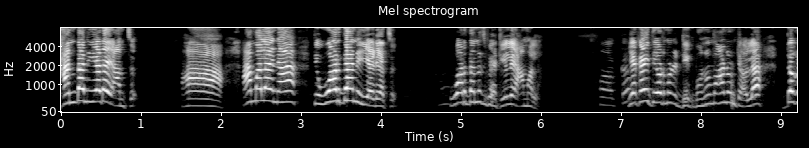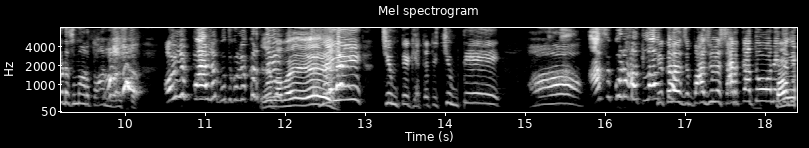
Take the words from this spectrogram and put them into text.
खानदान येड आहे आमचं. हा आम्हाला आहे ना ते वरदान आहे येड्याचं. वरदानच भेटलेलं आहे आम्हाला. हा का? हे काही तेवढं म्हणजे ढीक म्हणून मांडून ठेवला दगडच मारतो आम्ही नुसतं. अहो हे पायाला गुदगुल्या ए करते बाबा ए ए. नाही, चिमटे घेतात ते चिमटे. हा. असं कोण हात लावतं? तिकडं बाजूला सारखा तो नाही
